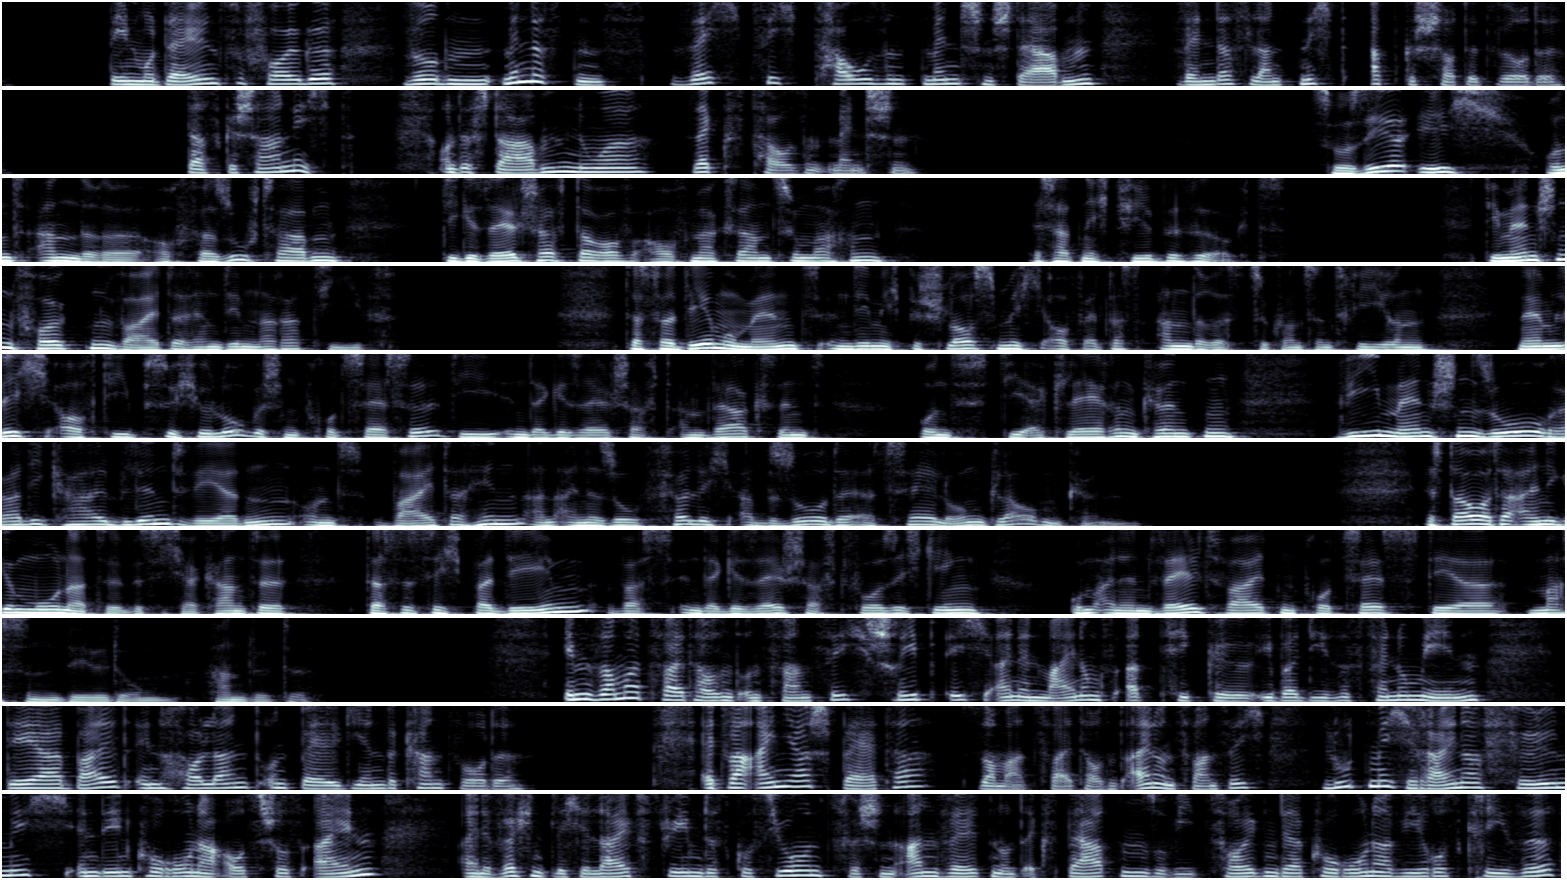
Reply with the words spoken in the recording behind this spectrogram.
Den Modellen zufolge würden mindestens 60.000 Menschen sterben, wenn das Land nicht abgeschottet würde. Das geschah nicht. Und es starben nur 6000 Menschen. So sehr ich und andere auch versucht haben, die Gesellschaft darauf aufmerksam zu machen, es hat nicht viel bewirkt. Die Menschen folgten weiterhin dem Narrativ. Das war der Moment, in dem ich beschloss, mich auf etwas anderes zu konzentrieren, nämlich auf die psychologischen Prozesse, die in der Gesellschaft am Werk sind und die erklären könnten, wie Menschen so radikal blind werden und weiterhin an eine so völlig absurde Erzählung glauben können. Es dauerte einige Monate, bis ich erkannte, dass es sich bei dem, was in der Gesellschaft vor sich ging, um einen weltweiten Prozess der Massenbildung handelte. Im Sommer 2020 schrieb ich einen Meinungsartikel über dieses Phänomen, der bald in Holland und Belgien bekannt wurde. Etwa ein Jahr später, Sommer 2021, lud mich Rainer Füllmich in den Corona-Ausschuss ein, eine wöchentliche Livestream-Diskussion zwischen Anwälten und Experten sowie Zeugen der Coronavirus-Krise,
